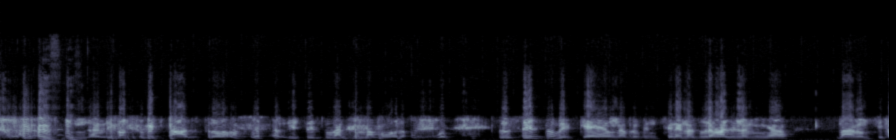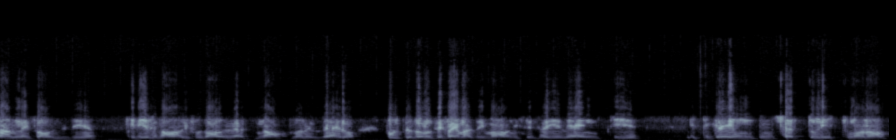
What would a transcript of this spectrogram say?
Avrei fatto tutt'altro, avrei scelto un altro lavoro. L'ho scelto perché è una propensione naturale la mia, ma non si fanno i soldi. Chi dice no, i fotografi, no, non è vero. Forse solo se fai matrimoni, se fai eventi e ti crei un, un certo ritmo, no?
